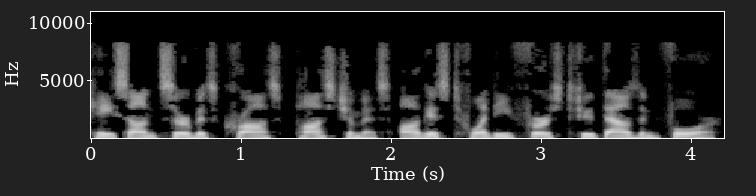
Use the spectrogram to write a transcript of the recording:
Quezon Service Cross, posthumous, August 21, 2004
